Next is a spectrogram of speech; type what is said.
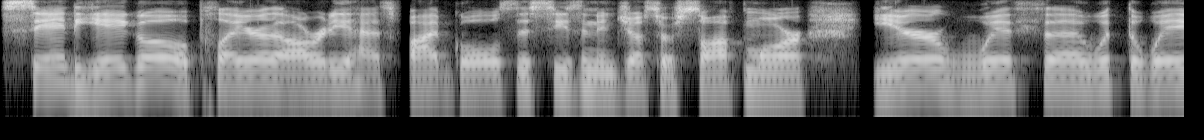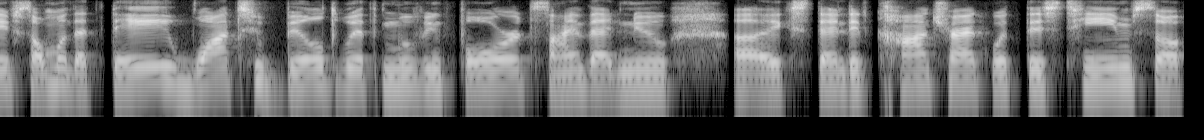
San Diego, a player that already has five goals this season in just her sophomore year with uh, with the Wave, someone that they want to build with moving forward. Signed that new uh, extended contract with this team, so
